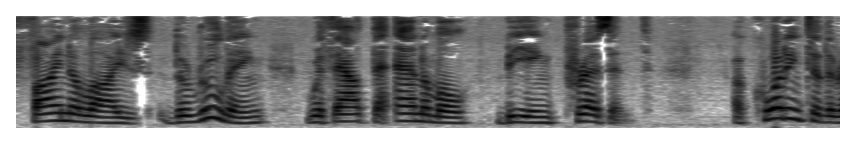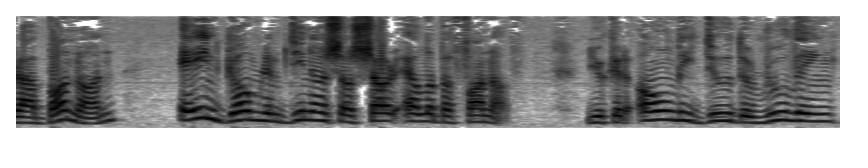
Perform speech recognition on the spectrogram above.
finalize the ruling without the animal being present. According to the Rabbanon, Ein Gomrim Dino Shal Elabafanov. You could only do the ruling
